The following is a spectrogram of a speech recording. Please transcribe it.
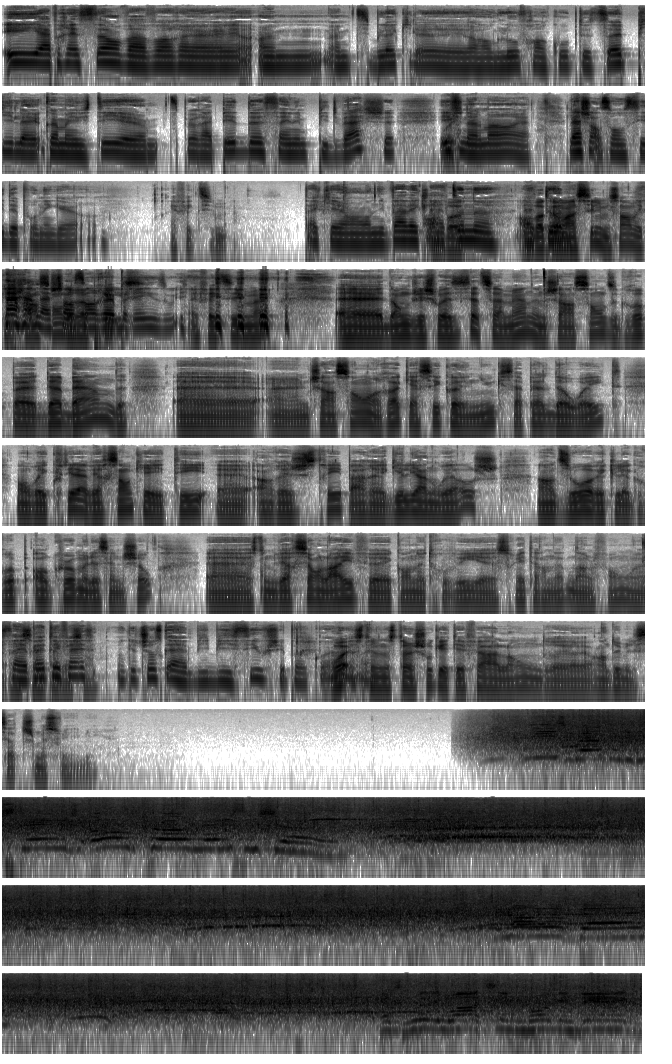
Et après ça, on va avoir euh, un, un petit bloc là, anglo, franco, tout ça. Puis là, comme invité euh, un petit peu rapide, Saint Pied de Vache. Et Oui. finalement, euh, la chanson aussi de Pour Nigger. Effectivement. Fait qu'on y va avec On la va- tune. euh, On la va toune. commencer l'émission avec une chanson, la de chanson reprise. reprise, oui. Effectivement. Euh, donc, j'ai choisi cette semaine une chanson du groupe euh, The Band, euh, une chanson rock assez connue qui s'appelle The Wait. On va écouter la version qui a été euh, enregistrée par Gillian Welsh en duo avec le groupe All Crow Medicine Show. C'est une version live qu'on a trouvée sur Internet, dans le fond. Ça assez pas été fait quelque chose comme à BBC ou je sais pas quoi. Ouais, c'est un, c'est un show qui a été fait à Londres en 2007, je me souviens bien. Show. Come on up, guys. That's Willie Watson, Morgan Jagg,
